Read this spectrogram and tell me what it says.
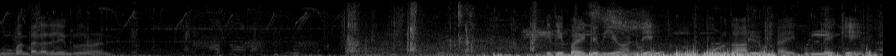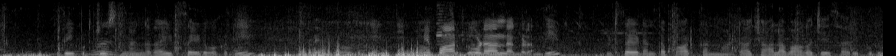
గుంపంతా కదిలిన చూడండి. ఇది బయట వ్యూ అండి. మూడు దారులు ఉంటాయి గుళ్ళేకి. ఇది ఇప్పుడు చూస్తున్నాం కదా ఇటు సైడ్ ఒకటి వెనక ఒకటి. మీ లో కూడా ఉంది అక్కడ. ఉంది. ఇటు సైడ్ అంతా పార్క్ అన్నమాట. చాలా బాగా చేశారు ఇప్పుడు.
